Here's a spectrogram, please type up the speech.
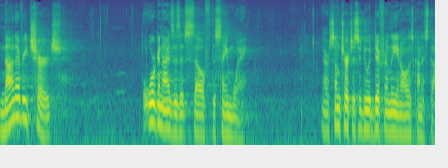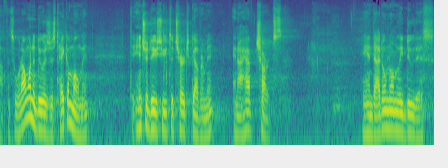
Not every church organizes itself the same way. There are some churches who do it differently and all this kind of stuff. And so, what I want to do is just take a moment to introduce you to church government and I have charts. And I don't normally do this,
